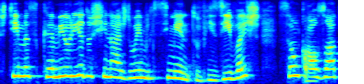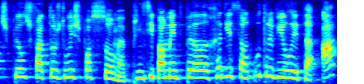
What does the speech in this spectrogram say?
Estima-se que a maioria dos sinais do envelhecimento visíveis são causados pelos fatores do expossoma, principalmente pela radiação ultravioleta A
